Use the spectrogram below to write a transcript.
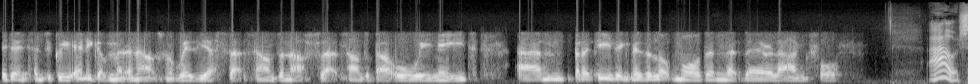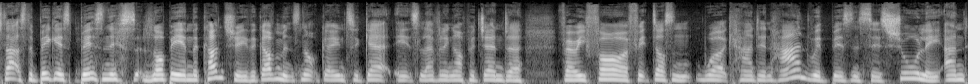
they don't tend to agree any government announcement with, yes, that sounds enough, that sounds about all we need. Um, but I do think there's a lot more than that they're allowing for. Ouch, that's the biggest business lobby in the country. The government's not going to get its levelling up agenda very far if it doesn't work hand in hand with businesses, surely. And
